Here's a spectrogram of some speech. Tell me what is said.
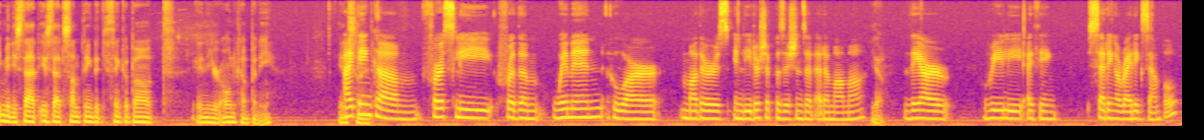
I mean, is that is that something that you think about in your own company? I think, um, firstly, for the women who are mothers in leadership positions at Edamama, yeah, they are really, I think, setting a right example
